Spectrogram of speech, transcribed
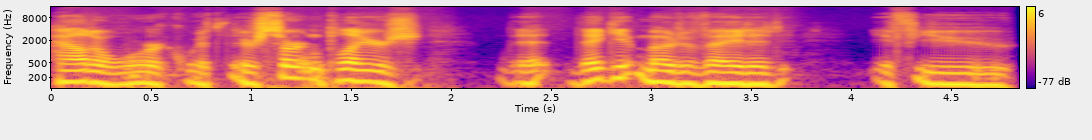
how to work with. There's certain players that they get motivated if you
